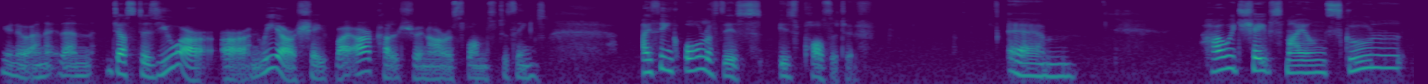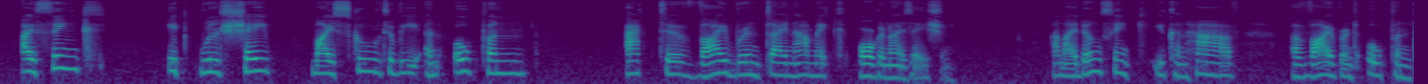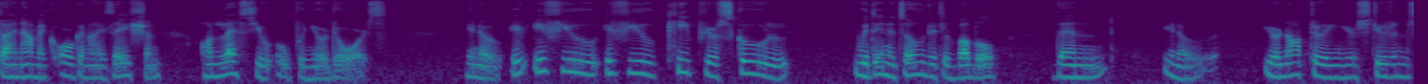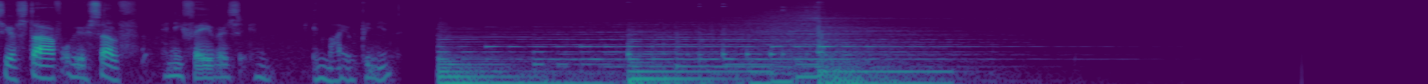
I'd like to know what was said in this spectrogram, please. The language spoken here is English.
you know, and then just as you are, are and we are shaped by our culture and our response to things. I think all of this is positive. Um, how it shapes my own school, I think it will shape my school to be an open, active, vibrant, dynamic organization. And I don't think you can have a vibrant, open, dynamic organization unless you open your doors. You know, if, if you if you keep your school within its own little bubble, then you know you're not doing your students, your staff, or yourself any favors, in in my opinion.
